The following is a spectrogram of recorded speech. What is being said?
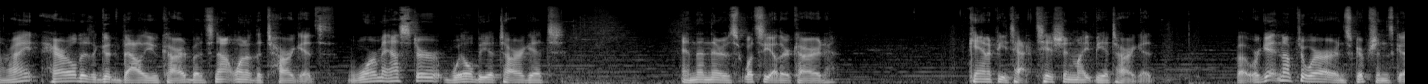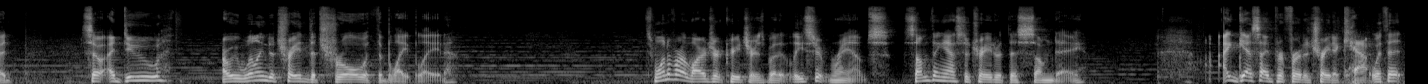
Alright, Herald is a good value card, but it's not one of the targets. War Master will be a target. And then there's, what's the other card? Canopy Tactician might be a target. But we're getting up to where our inscription's good. So I do... Are we willing to trade the Troll with the Blight Blade? It's one of our larger creatures, but at least it ramps. Something has to trade with this someday. I guess I'd prefer to trade a cat with it,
